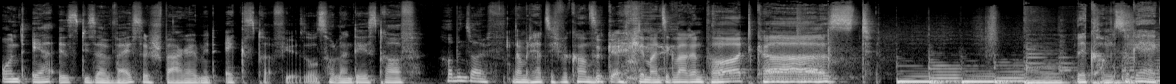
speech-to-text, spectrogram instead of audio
Und er ist dieser weiße Spargel mit extra viel Soße Hollandaise drauf. Robin Solf. Damit herzlich willkommen Zu Gag. dem einzig wahren Podcast. Willkommen zu Gag,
